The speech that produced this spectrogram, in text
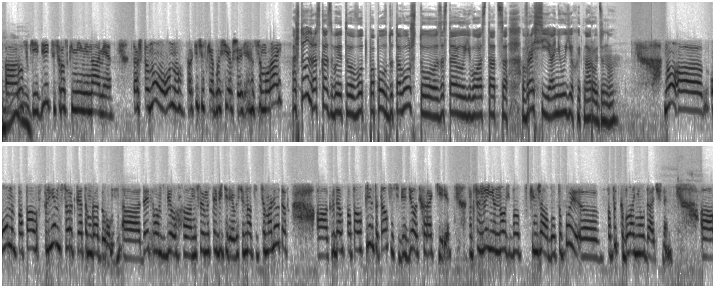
mm русские дети с русскими именами. Так что, ну, он практически обрусевший самурай. А что он рассказывает вот по поводу того, что заставило его остаться в России, а не уехать на родину? Но э, он попал в плен в 45 году. Э, до этого он сбил э, на своем истребителе 18 самолетов. Э, когда попал в плен, пытался себе сделать харакири. Но, к сожалению, нож был, кинжал был тупой, э, попытка была неудачной. Э,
